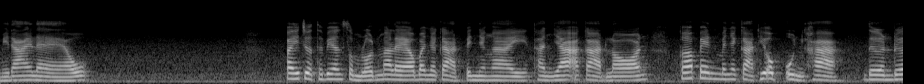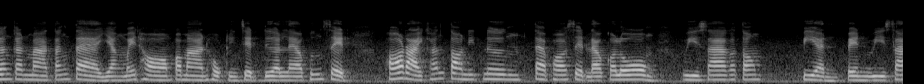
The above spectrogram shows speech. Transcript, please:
ไม่ได้แล้วไปจดทะเบียนสมรสมาแล้วบรรยากาศเป็นยังไง ธัญญาอากาศร้อน ก็เป็นบรรยากาศที่อบอุ่นค่ะ เดินเรื่องกันมาตั้งแต่ยังไม่ท้องประมาณ 6-7 เดือนแล้วเพิ่งเสร็จ เพราะหลายขั้นตอนนิดนึง แต่พอเสร็จแล้วก็โล่ง วีซ่าก็ต้อง เปลี่ยนเป็นวีซ่า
